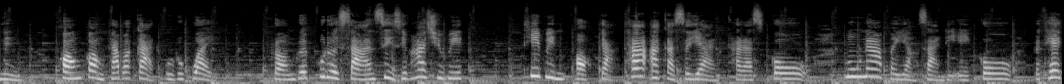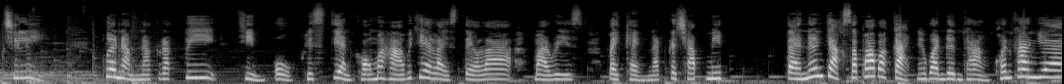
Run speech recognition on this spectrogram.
571 ของกองทัพอากาศอุรุกวัย ร้อมด้วยผู้โดยสาร 45 ชีวิต ที่บินออกจากท่าอากาศยานคาราสโก มุ่งหน้าไปยังซานดิเอโก ประเทศชิลี เพื่อนำนักรักบี้ทีมโอคริสเตียนของมหาวิทยาลัยสเตลลามาริส ไปแข่งนัดกระชับมิตร แต่เนื่องจากสภาพอากาศในวันเดินทางค่อนข้างแย่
